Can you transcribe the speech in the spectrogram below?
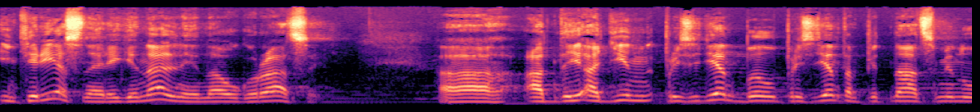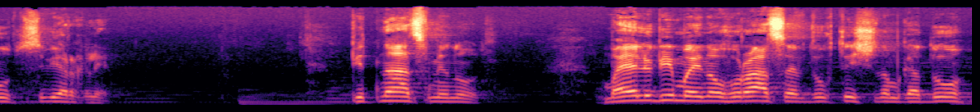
интересные, оригинальные инаугурации. А, один президент был президентом 15 минут свергли. 15 минут. Моя любимая инаугурация в 2000 году,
